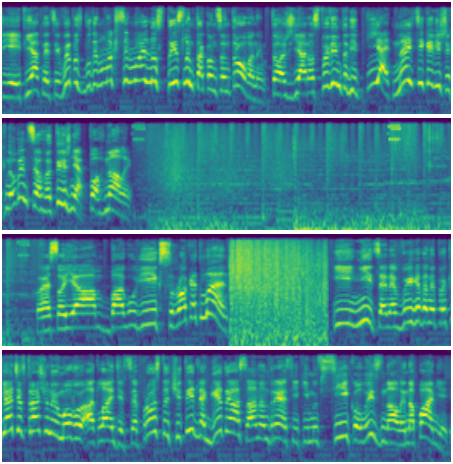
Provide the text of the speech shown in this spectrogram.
Цієї п'ятниці випуск буде максимально стислим та концентрованим. Тож я розповім тобі 5 найцікавіших новин цього тижня. Погнали! Хесоям Багувікс Рокетмен. І ні, це не вигадане прокляття втраченою мовою Атлантів. Це просто чити для GTA San Andreas, які ми всі колись знали на пам'ять.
